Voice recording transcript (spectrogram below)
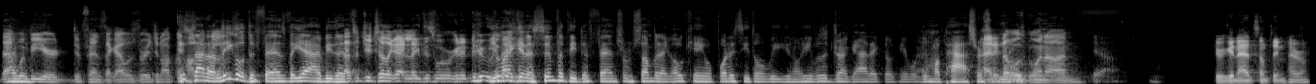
that would be your defense. Like I was raging alcoholic. It's not a legal defense, but yeah, I mean, That's the, what you tell the guy. Like this is what we're gonna do. you might get a sympathy defense from somebody like, okay, well, pobrecito, we, you know, he was a drug addict. Okay, we'll give him a pass or I something. didn't know what was going on. Yeah. You were going to add something, Hiram?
